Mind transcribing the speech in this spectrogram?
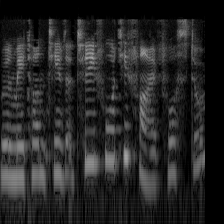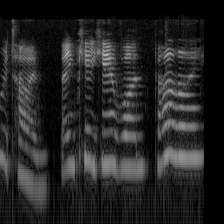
We'll meet on Teams at 2.45 for story time. Thank you, Year 1. Bye.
